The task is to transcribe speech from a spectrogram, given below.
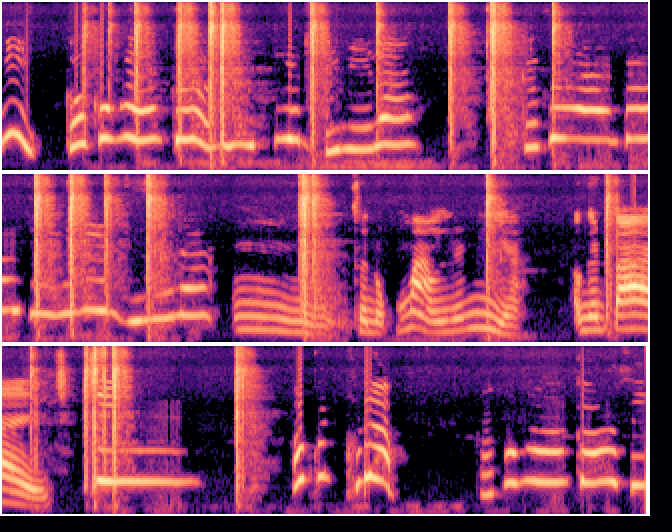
นี่โกโกวาก็ดีดีดีนี่ละโกโกวาก็ดีดีดีนี่ละอืม สนุกมากเลยนะเนี่ย เอาเงินไปจิ๊งขอบคุณครับโกโกวาก็ดี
